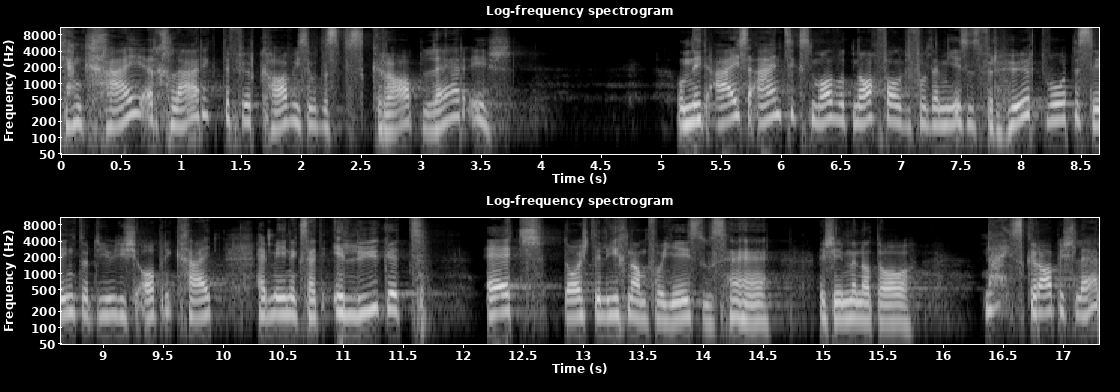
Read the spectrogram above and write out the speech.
die haben keine Erklärung dafür gehabt, wieso das Grab leer ist. Und nicht ein einziges Mal, wo die Nachfolger von dem Jesus verhört worden sind durch die jüdische Obrigkeit, hat man ihnen gesagt, ihr lügt, Edge, da ist der Leichnam von Jesus, ist immer noch da. Nein, das Grab ist leer.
